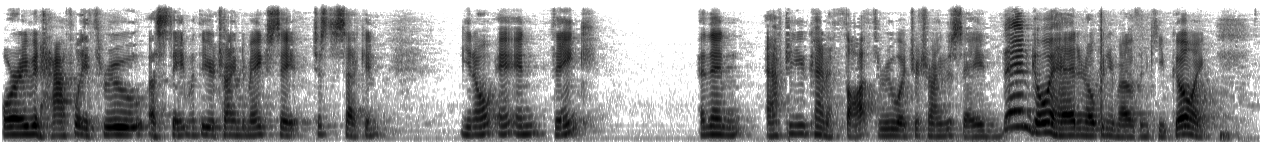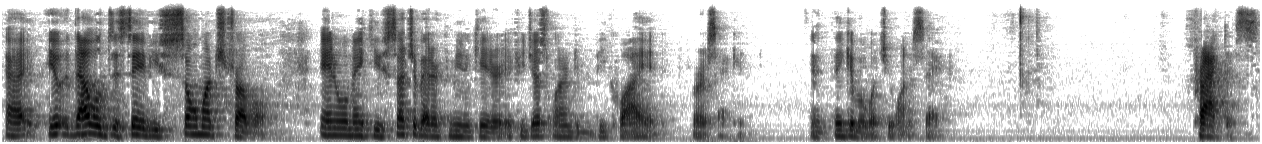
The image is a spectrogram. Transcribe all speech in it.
or even halfway through a statement that you're trying to make, say, just a second you know, and, and think. And then after you kind of thought through what you're trying to say, then go ahead and open your mouth and keep going. Uh, it, that will just save you so much trouble and will make you such a better communicator if you just learn to be quiet for a second and think about what you want to say. Practice.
